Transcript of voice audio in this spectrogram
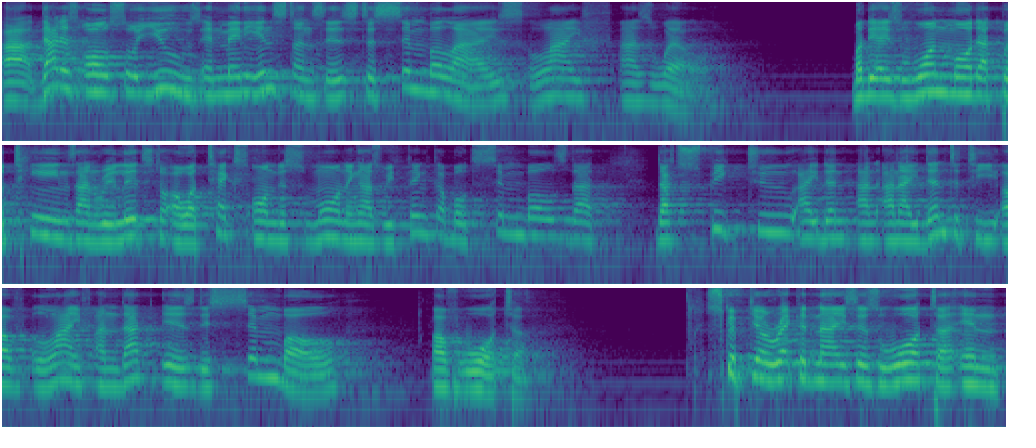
uh, that is also used in many instances to symbolize life as well. But there is one more that pertains and relates to our text on this morning as we think about symbols that, that speak to ident- an, an identity of life, and that is the symbol of water. Scripture recognizes water in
